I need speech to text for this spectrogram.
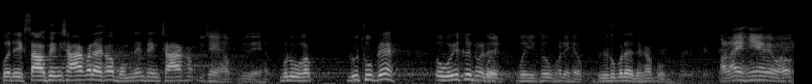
เปิดเอกซาวด์เพลงช้าก็ได้ครับผมเน้นเพลงช้าครับอยู่ใช่ครับอยู่ใช่ครับบลูครับยูทูบเด้โอ้ยขึ้นมาเปิเลดยเปิดยูทูบมาเลยครับยูทูบไม่ได้เลยครับผมอะไรแห้งเลยวะครับ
